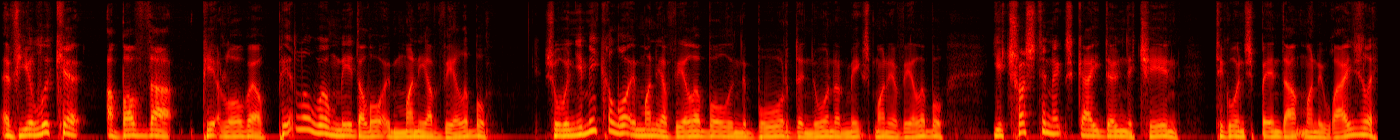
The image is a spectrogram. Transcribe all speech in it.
if you look at above that, Peter Lawwell. Peter Lawwell made a lot of money available. So when you make a lot of money available and the board and the owner makes money available, you trust the next guy down the chain to go and spend that money wisely.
